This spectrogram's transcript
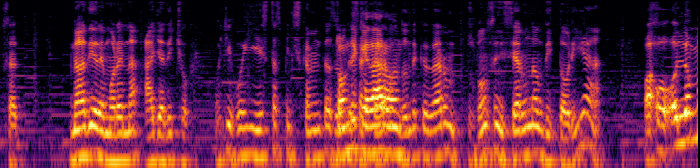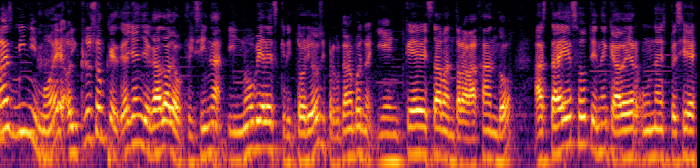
o sea, nadie de Morena haya dicho, oye, güey, ¿y estas pinches camionetas ¿Dónde sacaron? quedaron? ¿Dónde quedaron? Pues vamos a iniciar una auditoría. O, lo más mínimo, ¿eh? O incluso aunque hayan llegado a la oficina y no hubiera escritorios y preguntaran, bueno, ¿y en qué estaban trabajando? Hasta eso tiene que haber una especie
